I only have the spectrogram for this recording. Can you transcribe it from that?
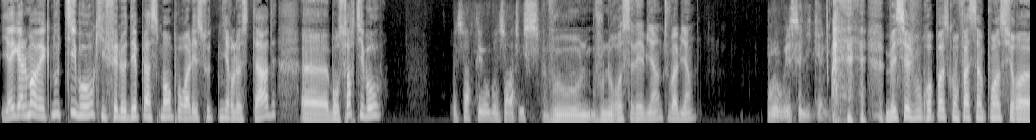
il y a également avec nous Thibaut qui fait le déplacement pour aller soutenir le stade. Euh, bonsoir Thibaut. Bonsoir Théo, bonsoir à tous. Vous, vous nous recevez bien, tout va bien? Oui, oui, c'est nickel. Messieurs, je vous propose qu'on fasse un point sur, euh,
